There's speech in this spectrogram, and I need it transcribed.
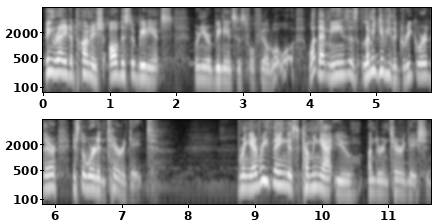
Being ready to punish all disobedience when your obedience is fulfilled. What, what, what that means is, let me give you the Greek word there. It's the word interrogate. Bring everything that's coming at you under interrogation.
